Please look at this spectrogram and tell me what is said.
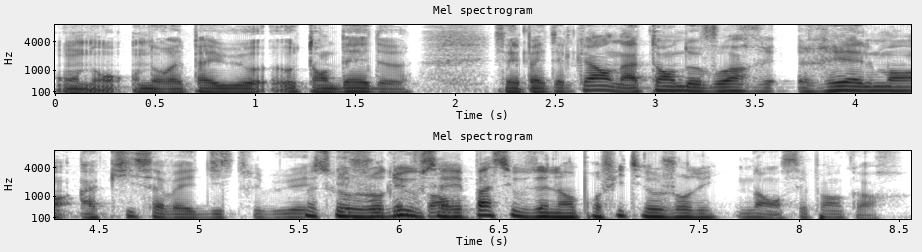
on n'aurait pas eu autant d'aide. Ça n'a pas été le cas. On attend de voir réellement à qui ça va être distribué. Parce qu'aujourd'hui vous ne savez pas si vous allez en profiter aujourd'hui. Non, on ne sait pas encore.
